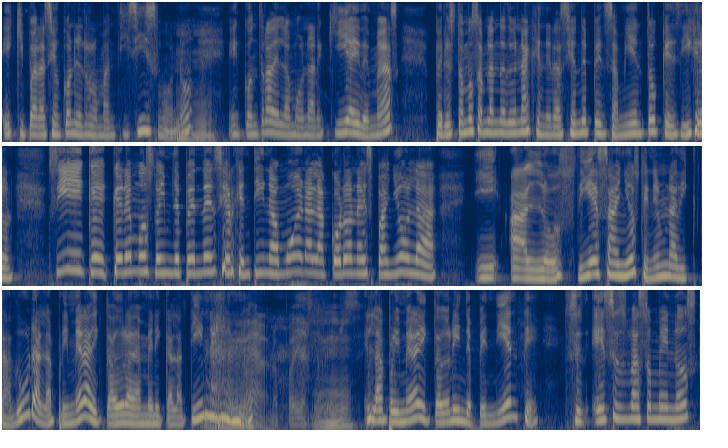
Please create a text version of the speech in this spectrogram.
equiparación con el romanticismo, ¿no? en contra de la monarquía y demás, pero estamos hablando de una generación de pensamiento que dijeron, sí, que queremos la independencia argentina, muera la corona española. Y a los 10 años tenían una dictadura, la primera dictadura de América Latina, ¿no? Bueno, no podía saberse. la primera dictadura independiente. Entonces, eso es más o menos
